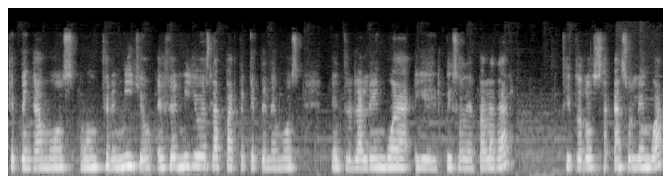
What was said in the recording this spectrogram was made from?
que tengamos un frenillo. El frenillo es la parte que tenemos entre la lengua y el piso del paladar. Si todos sacan su lengua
